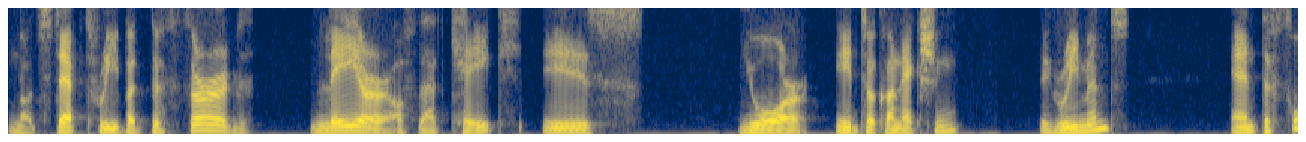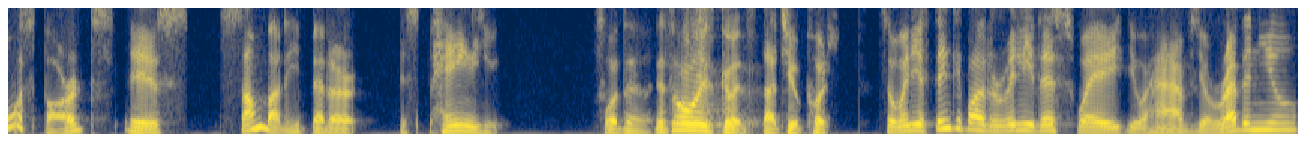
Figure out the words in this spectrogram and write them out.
not step three, but the third layer of that cake is your interconnection agreement. And the fourth part is somebody better is paying you for the It's always good that you put. So when you think about it really this way, you have your revenue,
